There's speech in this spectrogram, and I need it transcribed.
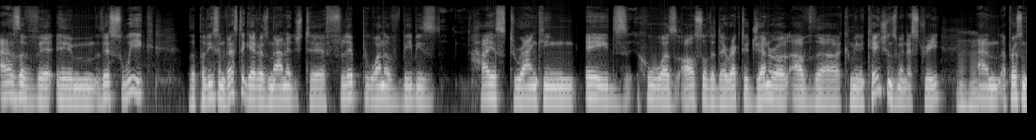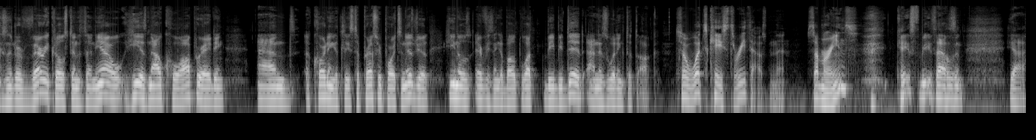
as of uh, um, this week, the police investigators managed to flip one of Bibi's highest ranking aides, who was also the director general of the communications ministry mm-hmm. and a person considered very close to Netanyahu. He is now cooperating. And according at least to press reports in Israel, he knows everything about what Bibi did and is willing to talk. So, what's case 3000 then? Submarines? Case 3000. Yeah,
